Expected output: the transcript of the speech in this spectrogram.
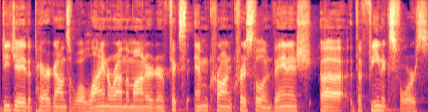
DJ the Paragons will line around the monitor and fix the Mcron crystal and vanish uh, the Phoenix Force.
